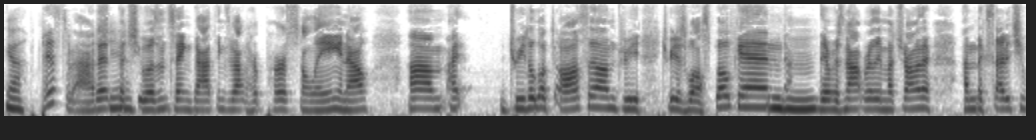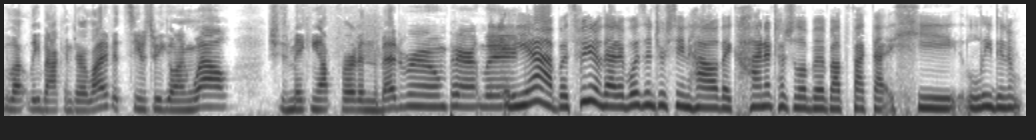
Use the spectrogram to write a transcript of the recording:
Yeah. pissed about it, She but is. she wasn't saying bad things about her personally, you know. Um, I Drita looked awesome. Drita's well spoken. Mm-hmm. There was not really much wrong with her. I'm excited she would let Lee back into her life. It seems to be going well. She's making up for it in the bedroom, apparently. Yeah, but speaking of that, it was interesting how they kind of touched a little bit about the fact that he Lee didn't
